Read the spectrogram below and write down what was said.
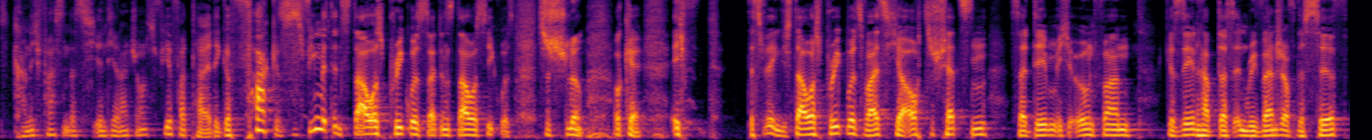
ich kann nicht fassen, dass ich Indiana Jones 4 verteidige. Fuck, es ist wie mit den Star Wars Prequels seit den Star Wars Sequels. Es ist schlimm. Okay, ich deswegen die Star Wars Prequels weiß ich ja auch zu schätzen, seitdem ich irgendwann gesehen habe, dass in Revenge of the Sith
